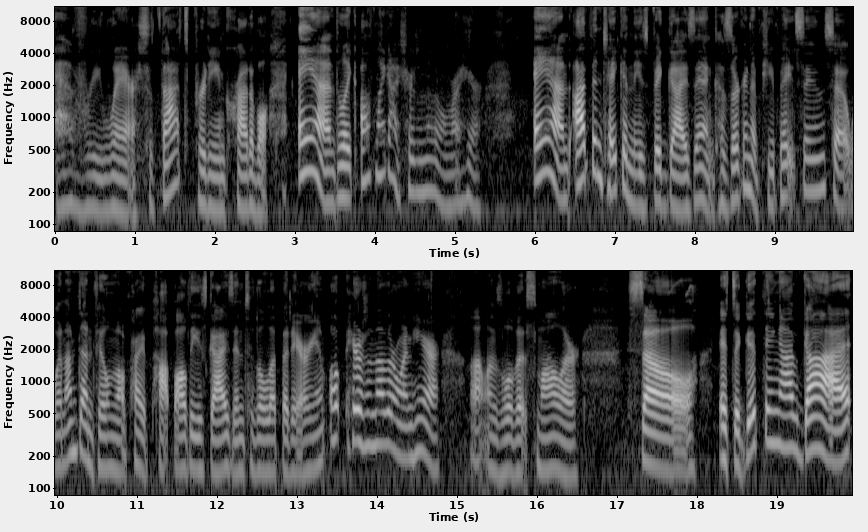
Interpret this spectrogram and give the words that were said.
everywhere. So that's pretty incredible. And like, oh my gosh, here's another one right here. And I've been taking these big guys in because they're going to pupate soon. So when I'm done filming, I'll probably pop all these guys into the lepidarium. Oh, here's another one here. That one's a little bit smaller. So it's a good thing I've got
